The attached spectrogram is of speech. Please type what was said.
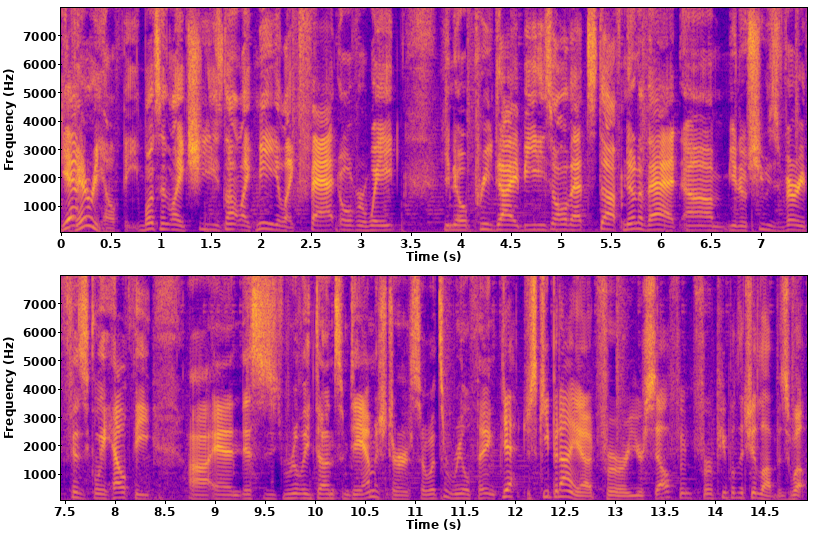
Yeah. Very healthy. It wasn't like she's not like me, like fat, overweight, you know, pre-diabetes, all that stuff. None of that. Um, you know, she was very physically healthy, uh, and this has really done some damage to her. So it's a real thing. Yeah, just keep an eye out for yourself and for people that you love as well.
